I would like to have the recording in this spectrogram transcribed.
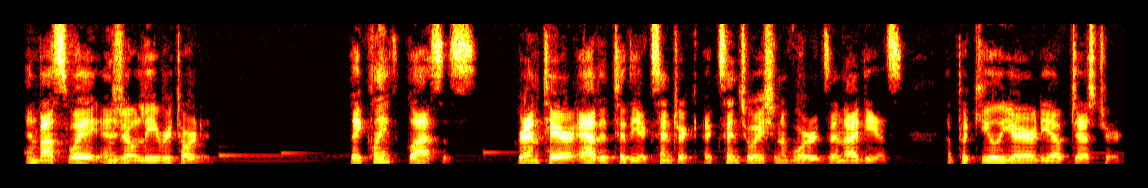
and Bossuet and Joly retorted. They clinked glasses. Grantaire added to the eccentric accentuation of words and ideas a peculiarity of gesture.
